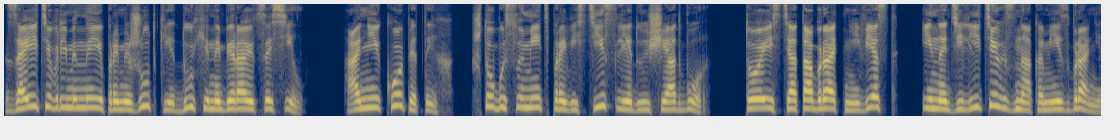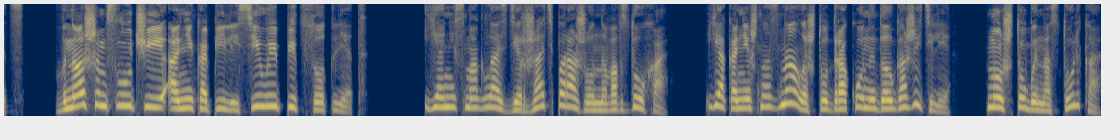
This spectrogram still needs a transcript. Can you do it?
За эти временные промежутки духи набираются сил. Они копят их, чтобы суметь провести следующий отбор, то есть отобрать невест и наделить их знаками избранниц. В нашем случае они копили силы 500 лет. Я не смогла сдержать пораженного вздоха. Я, конечно, знала, что драконы долгожители, но чтобы настолько...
